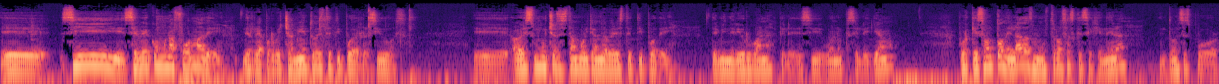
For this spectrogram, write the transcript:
Eh, sí se ve como una forma de, de reaprovechamiento de este tipo de residuos. Eh, a veces muchos están volteando a ver este tipo de, de minería urbana que le decía, bueno, que se le llama, porque son toneladas monstruosas que se generan. Entonces, por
